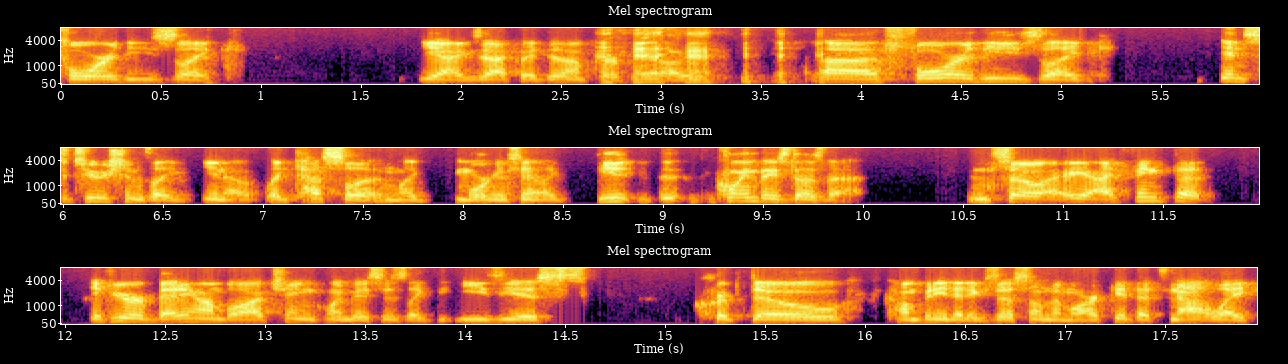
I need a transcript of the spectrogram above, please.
for these like yeah exactly. I did on purpose uh, for these like institutions like you know like tesla and like morgan stanley like coinbase does that. And so I, I think that if you're betting on blockchain coinbase is like the easiest crypto company that exists on the market that's not like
